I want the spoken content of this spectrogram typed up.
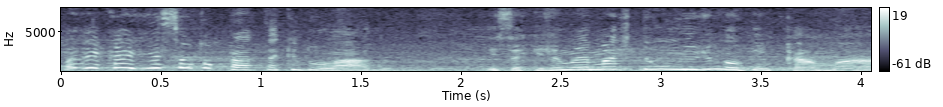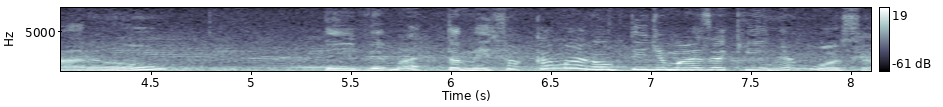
Mas vem cá, e esse outro prato aqui do lado? Esse aqui já não é mais tão humilde não, tem camarão, tem... também só camarão que tem demais aqui, né, moça?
